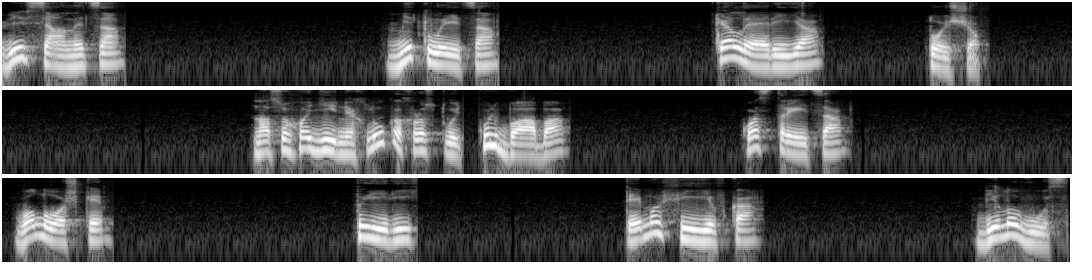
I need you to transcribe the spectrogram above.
вівсяниця, мітлиця, келерія тощо. На суходільних луках ростуть кульбаба, костриця, волошки, пирій, Тимофіївка, біловуз.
